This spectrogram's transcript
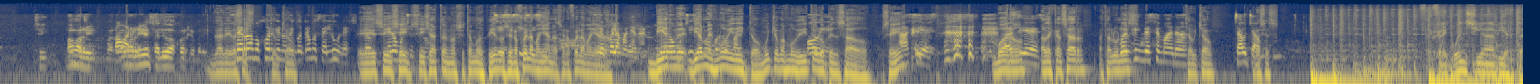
Sí, vamos arriba. Bueno, Vamos vamos, arriba. y saludos a Jorge por ahí. Dale, gracias. Cerramos, Jorge, Chau, nos reencontramos el lunes. Eh, sí, sí, muchísimo. sí, ya está, nos estamos despidiendo. Sí, se nos sí, fue la sí, mañana, sí. se nos fue la mañana. Se fue la mañana. Viernes, movidito, mucho más movidito de lo pensado. ¿Sí? Así es. Bueno, Así es. a descansar. Hasta Buen lunes. fin de semana. Chau, chau. Chau, chau. Gracias. Frecuencia abierta.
